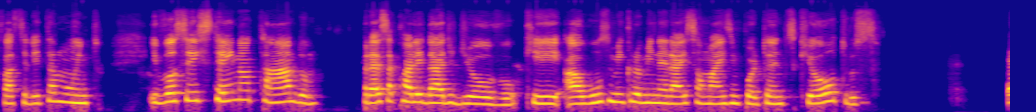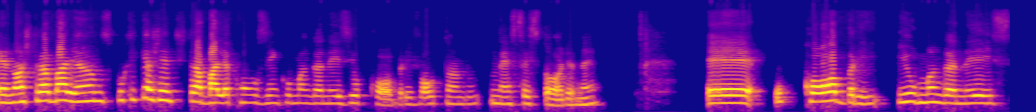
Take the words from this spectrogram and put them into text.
facilita muito. E vocês têm notado, para essa qualidade de ovo, que alguns microminerais são mais importantes que outros? É, nós trabalhamos, por que, que a gente trabalha com o zinco, o manganês e o cobre, voltando nessa história, né? É, o cobre e o manganês,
